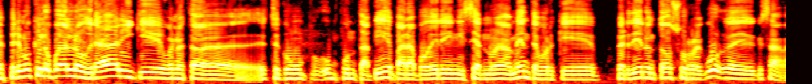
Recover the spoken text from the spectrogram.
esperemos que lo puedan lograr y que, bueno, está, esto es como un, un puntapié para poder iniciar nuevamente, porque perdieron todos sus recursos, o sea,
